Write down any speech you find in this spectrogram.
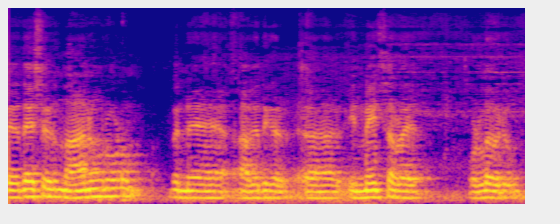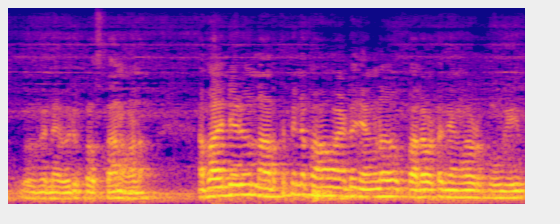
ഏകദേശം ഒരു നാനൂറോളം പിന്നെ അഗതികൾ ഇൻമേറ്റ്സ് അവിടെ ഉള്ള ഒരു പിന്നെ ഒരു പ്രസ്ഥാനമാണ്. അപ്പൊ അതിന്റെ ഒരു നടത്തിപ്പിന്റെ ഭാഗമായിട്ട് ഞങ്ങൾ പലവട്ടം ഞങ്ങളവിടെ പോവുകയും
